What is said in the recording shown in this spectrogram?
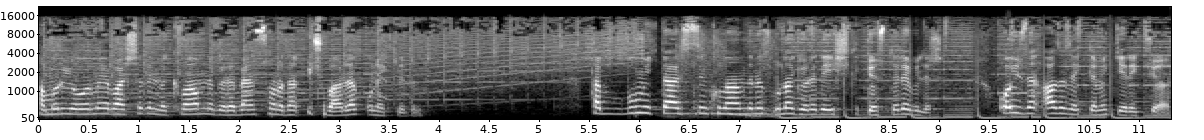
Hamuru yoğurmaya başladım ve kıvamına göre ben sonradan 3 bardak un ekledim. Tabi bu miktar sizin kullandığınız una göre değişiklik gösterebilir. O yüzden az az eklemek gerekiyor.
